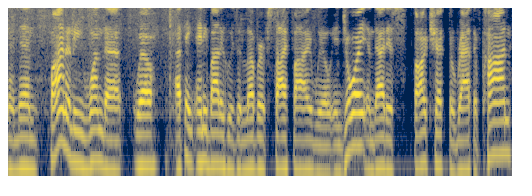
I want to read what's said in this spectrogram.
And then finally, one that, well, I think anybody who is a lover of sci-fi will enjoy, and that is Star Trek The Wrath of Khan.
